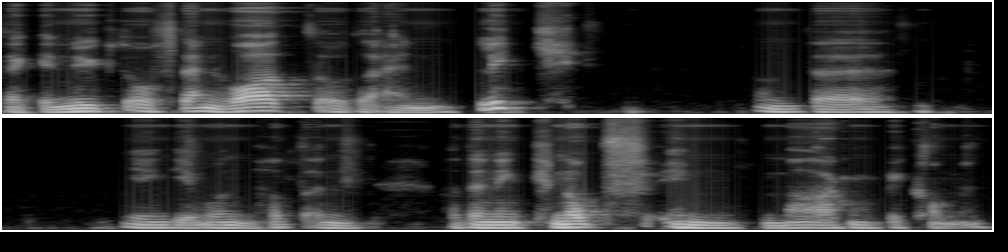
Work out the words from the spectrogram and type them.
Da genügt oft ein Wort oder ein Blick und äh, Irgendjemand hat einen, hat einen Knopf im Magen bekommen.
